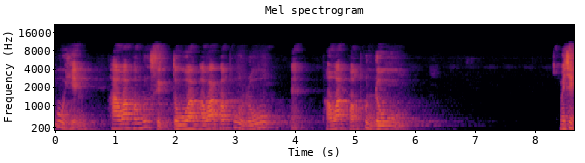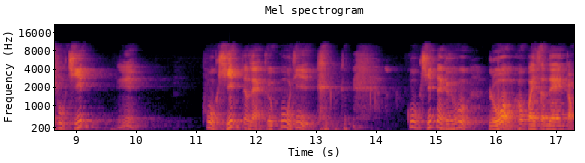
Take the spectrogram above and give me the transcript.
ผู้เห็น ภาวะของรู้สึกตัว ภาวะของผู้รู้นะภาวะของผู้ดู ไม่ใช่ผู้คิดนี่ผู้คิดนั่นแหละ คือผู้ที่ผู้คิดนั่นคือผู้รวมเข้าไปแสดงกับ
